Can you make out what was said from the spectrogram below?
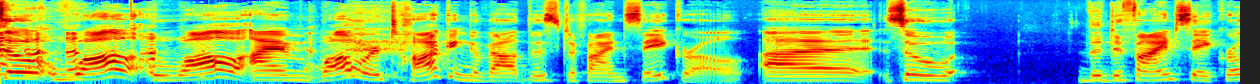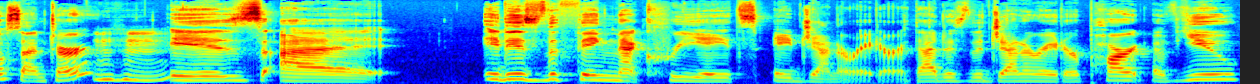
So while while I'm while we're talking about this defined sacral, uh, so the defined sacral center is uh, it is the thing that creates a generator. That is the generator part of you,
